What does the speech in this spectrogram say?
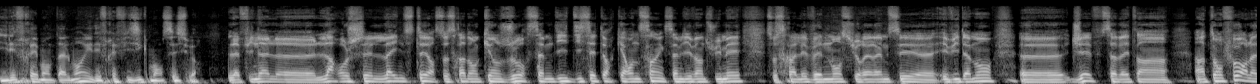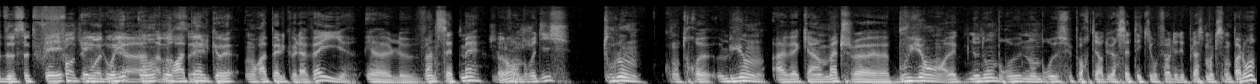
il est frais mentalement, il est frais physiquement, c'est sûr. La finale euh, La Rochelle-Leinster, ce sera dans 15 jours, samedi 17h45, samedi 28 mai. Ce sera l'événement sur RMC, euh, évidemment. Euh, Jeff, ça va être un, un temps fort là de cette Et- fin du mois de oui, mai à, on, à on Marseille. rappelle que, on rappelle que la veille, euh, le 27 mai, le vendredi, Toulon contre Lyon avec un match euh, bouillant avec de nombreux nombreux supporters du RCT qui vont faire les déplacements qui sont pas loin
